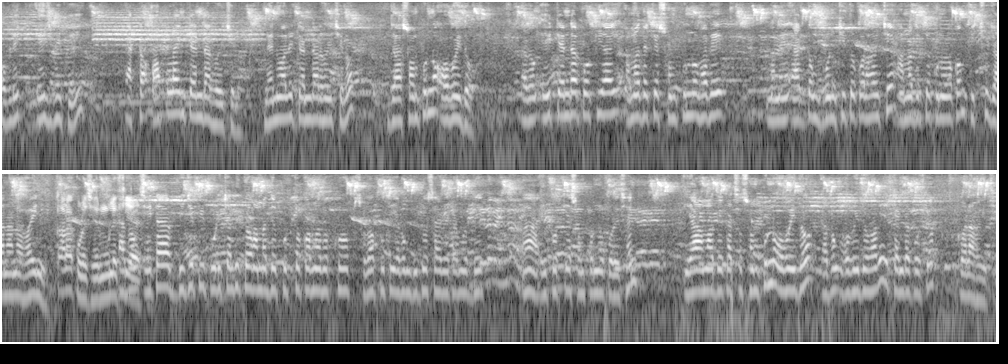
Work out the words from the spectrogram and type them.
অবলিক এইচবিপি একটা অফলাইন টেন্ডার হয়েছিল ম্যানুয়ালি টেন্ডার হয়েছিল যা সম্পূর্ণ অবৈধ। এবং এই টেন্ডার প্রক্রিয়ায় আমাদেরকে সম্পূর্ণভাবে মানে একদম বঞ্চিত করা হয়েছে। আমাদেরকে কোনো রকম কিছু জানানো হয়নি। কারা করেছে? এর মূলে এবং এটা বিজেপি পরিচালিত আমাদের পূর্ত কর্মাধ্যক্ষ সভাপতি এবং বিদ্যুৎ সাহেব এটার মধ্যে হ্যাঁ এই প্রক্রিয়া সম্পন্ন করেছেন। ইহা আমাদের কাছে সম্পূর্ণ অবৈধ এবং অবৈধভাবে এই টেন্ডার প্রক্রিয়া করা হয়েছে।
